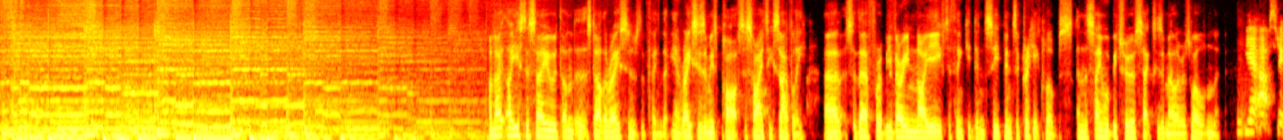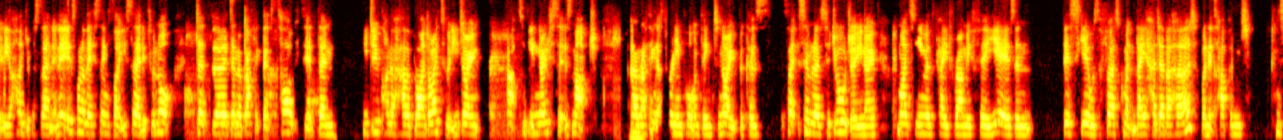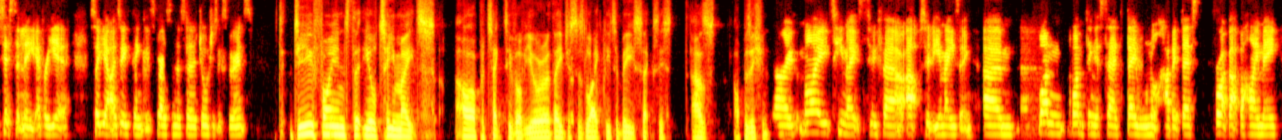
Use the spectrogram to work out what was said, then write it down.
And I, I, used to say at the start of the racism thing that you know racism is part of society, sadly, uh, so therefore, it'd be very naive to think it didn't seep into cricket clubs, and the same would be true of sexism, Ella, as well, wouldn't it? Yeah, absolutely, hundred percent. And it is one of those things, like you said, if you're not de- the demographic that's targeted, then you do kind of have a blind eye to it. You don't actively notice it as much. Um, and I think that's a really important thing to note because it's like similar to Georgia. You know, my team have played around me for years, and this year was the first comment they had ever heard when it's happened consistently every year. So yeah, I do think it's very similar to George's experience. Do you find that your teammates are protective of you, or are they just as likely to be sexist as opposition? No, my teammates, to be fair, are absolutely amazing. Um, one one thing is said, they will not have it. They're right back behind me.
